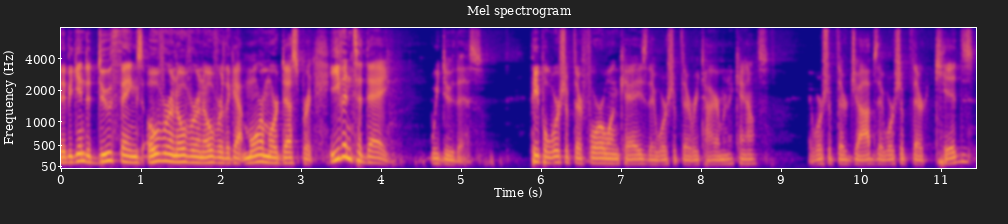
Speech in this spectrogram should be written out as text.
they begin to do things over and over and over. They got more and more desperate. Even today, we do this. People worship their 401ks, they worship their retirement accounts, they worship their jobs, they worship their kids.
